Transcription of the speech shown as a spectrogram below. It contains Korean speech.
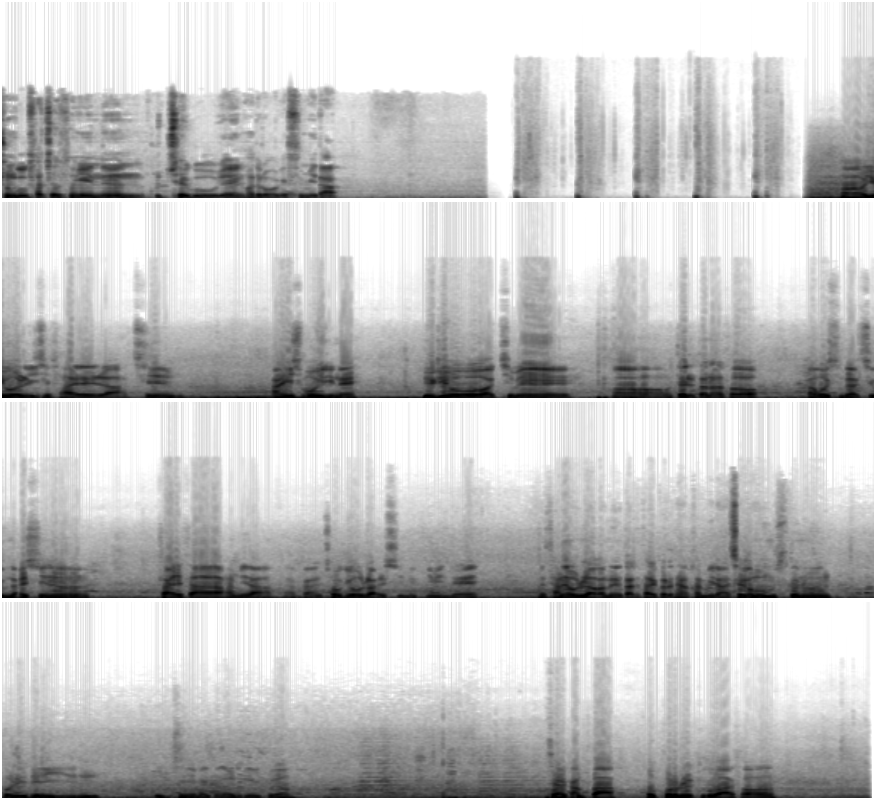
중국 사천성에 있는 구체구 여행하도록 하겠습니다. 어, 6월 24일 아침, 아, 25일이네. 6.25 아침에, 어, 호텔을 떠나서 가고 있습니다. 지금 날씨는 쌀쌀합니다. 약간 초겨울 날씨 느낌인데, 산에 올라가면 따뜻할 거라 생각합니다. 제가 머문 숙소는 홀리데이인 1층에 맥도날드도 있고요. 제가 깜빡 고프로를 두고 와서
